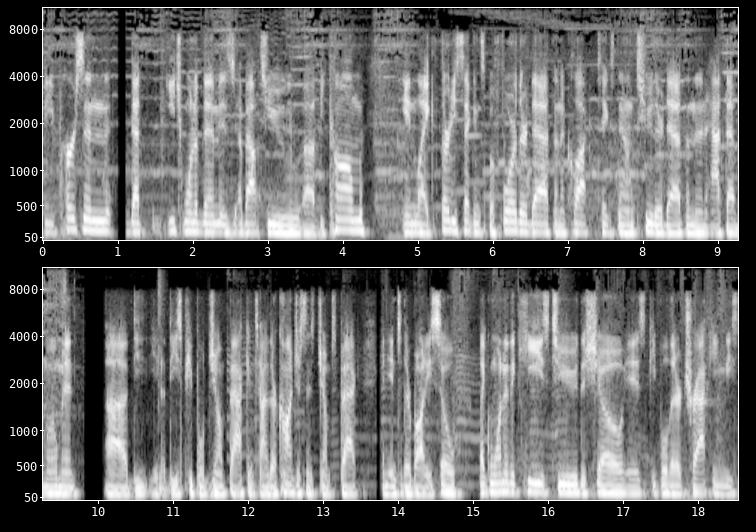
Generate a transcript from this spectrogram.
the person that each one of them is about to uh, become in like 30 seconds before their death and a clock ticks down to their death and then at that moment uh, the you know these people jump back in time. Their consciousness jumps back and into their body. So like one of the keys to the show is people that are tracking these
